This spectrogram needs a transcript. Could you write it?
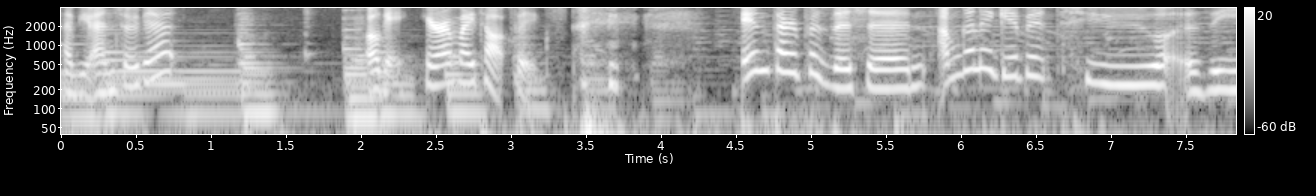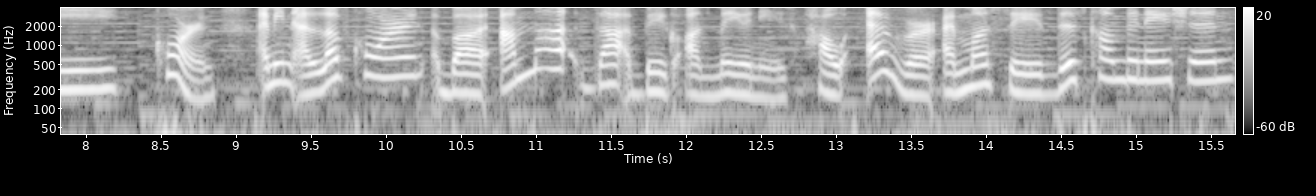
Have you answered yet? Okay, here are my top picks. In third position, I'm gonna give it to the corn. I mean, I love corn, but I'm not that big on mayonnaise. However, I must say this combination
